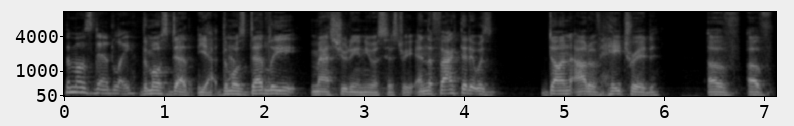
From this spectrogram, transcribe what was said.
The most deadly. The most dead yeah, the most deadly mass shooting in US history. And the fact that it was done out of hatred of of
